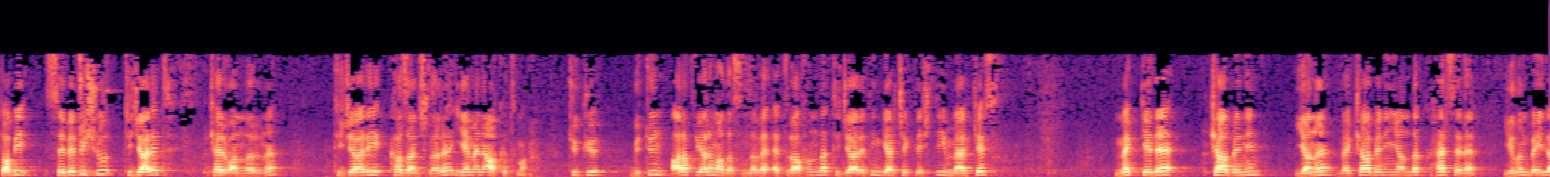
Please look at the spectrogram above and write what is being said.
Tabi sebebi şu ticaret kervanlarını, ticari kazançları Yemen'e akıtmak. Çünkü bütün Arap Yarımadası'nda ve etrafında ticaretin gerçekleştiği merkez Mekke'de Kabe'nin yanı ve Kabe'nin yanında her sene yılın belli,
